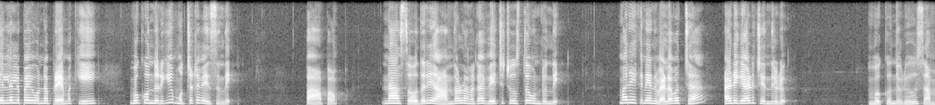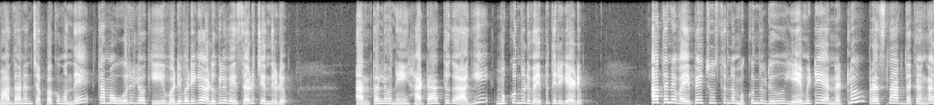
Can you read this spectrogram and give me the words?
చెల్లెలిపై ఉన్న ప్రేమకి ముకుందుడికి ముచ్చట వేసింది. పాపం నా సోదరి ఆందోళనగా వేచి చూస్తూ ఉంటుంది. మరి ఇక నేను వెళ్ళవచ్చా? అడిగాడు చంద్రుడు. ముకుందుడు సమాధానం చెప్పకముందే తమ ఊరిలోకి వడివడిగా అడుగులు వేశాడు చంద్రుడు. అంతలోనే హఠాత్తుగా ఆగి ముకుందుడి వైపు తిరిగాడు. అతని వైపే చూస్తున్న ముకుందుడు ఏమిటి అన్నట్లు ప్రశ్నార్థకంగా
